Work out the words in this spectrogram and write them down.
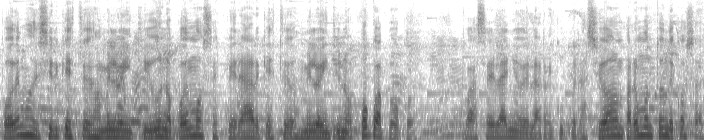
podemos decir que este 2021, podemos esperar que este 2021, poco a poco, pueda ser el año de la recuperación para un montón de cosas.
